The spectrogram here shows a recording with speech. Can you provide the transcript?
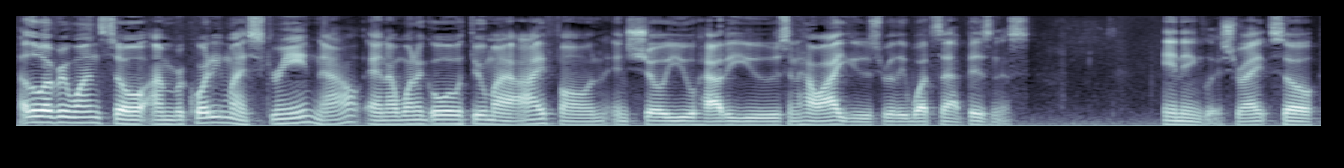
Hello everyone, so I'm recording my screen now and I want to go through my iPhone and show you how to use and how I use really WhatsApp business in English, right? So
